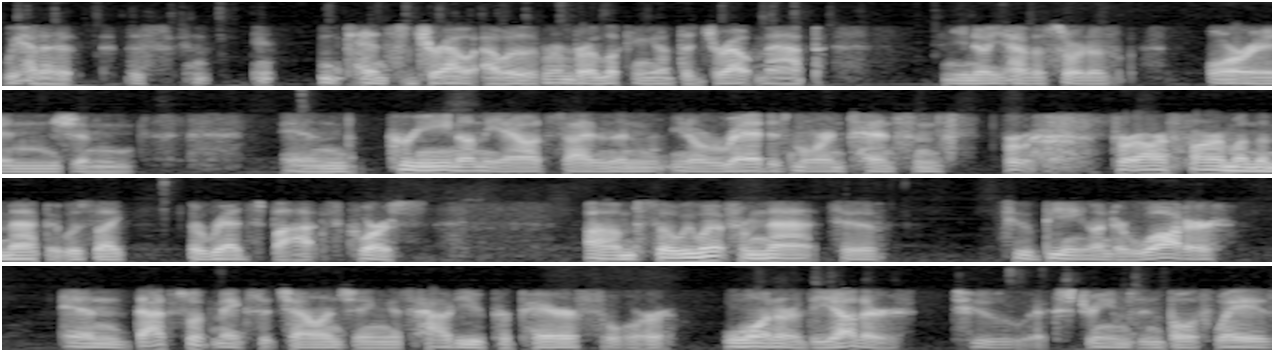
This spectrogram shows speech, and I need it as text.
we had a this in, in, intense drought. I was remember looking at the drought map, and you know you have a sort of orange and and green on the outside, and then you know red is more intense. And for for our farm on the map, it was like the red spot, of course. Um, so we went from that to to being underwater, and that's what makes it challenging. Is how do you prepare for one or the other, two extremes in both ways.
